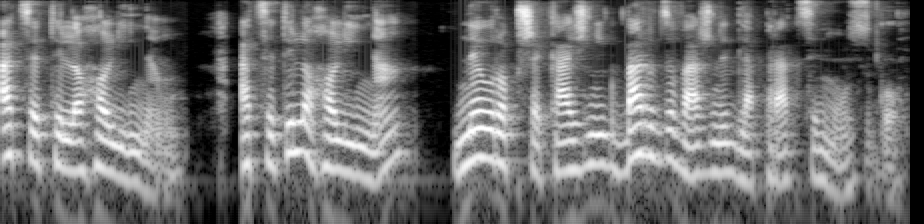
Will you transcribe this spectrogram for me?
acetylocholinę. Acetylocholina neuroprzekaźnik bardzo ważny dla pracy mózgu.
